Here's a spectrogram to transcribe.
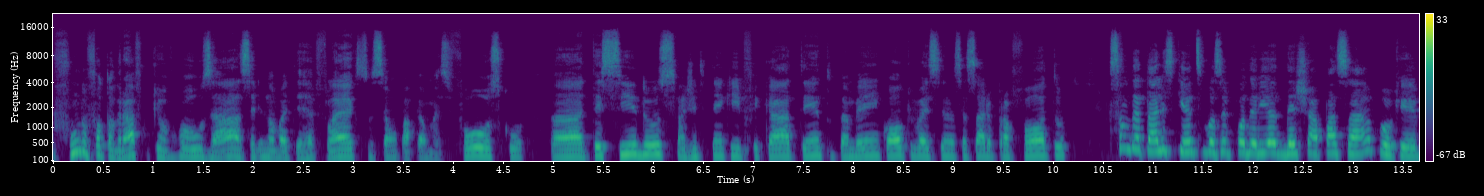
fundo fotográfico que eu vou usar, se ele não vai ter reflexo, se é um papel mais fosco. Uh, tecidos, a gente tem que ficar atento também qual que vai ser necessário para foto são detalhes que antes você poderia deixar passar, porque,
